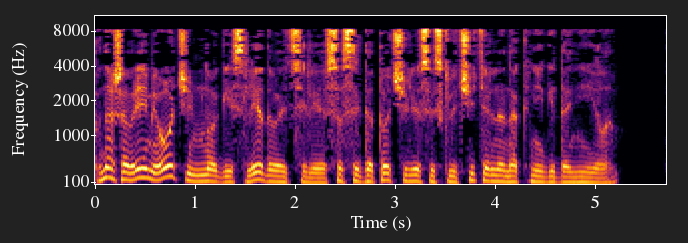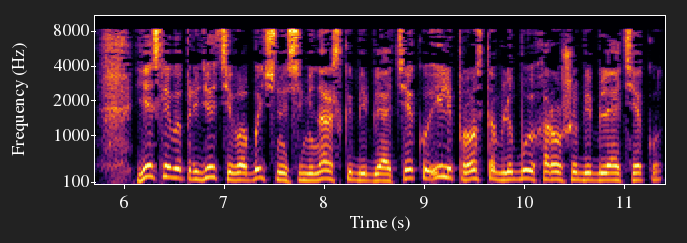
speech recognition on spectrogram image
В наше время очень многие исследователи сосредоточились исключительно на книге Даниила. Если вы придете в обычную семинарскую библиотеку или просто в любую хорошую библиотеку,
